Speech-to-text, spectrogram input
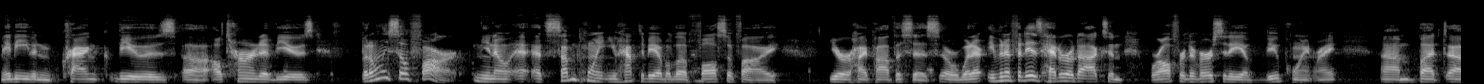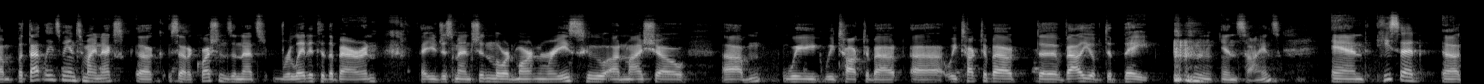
maybe even crank views, uh, alternative views, but only so far. You know, at, at some point you have to be able to falsify your hypothesis or whatever, even if it is heterodox and we're all for diversity of viewpoint, right? Um, but um, but that leads me into my next uh, set of questions, and that's related to the Baron that you just mentioned, Lord Martin Rees, who on my show um, we we talked about uh, we talked about the value of debate in science, and he said, uh,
